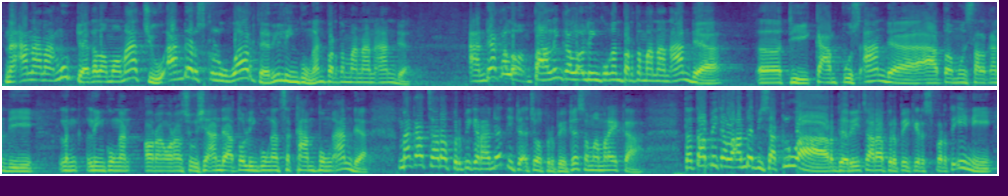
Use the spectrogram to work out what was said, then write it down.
Nah, anak-anak muda kalau mau maju, Anda harus keluar dari lingkungan pertemanan Anda. Anda kalau paling kalau lingkungan pertemanan Anda uh, di kampus Anda atau misalkan di lingkungan orang-orang seusia Anda atau lingkungan sekampung Anda, maka cara berpikir Anda tidak jauh berbeda sama mereka. Tetapi kalau Anda bisa keluar dari cara berpikir seperti ini,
